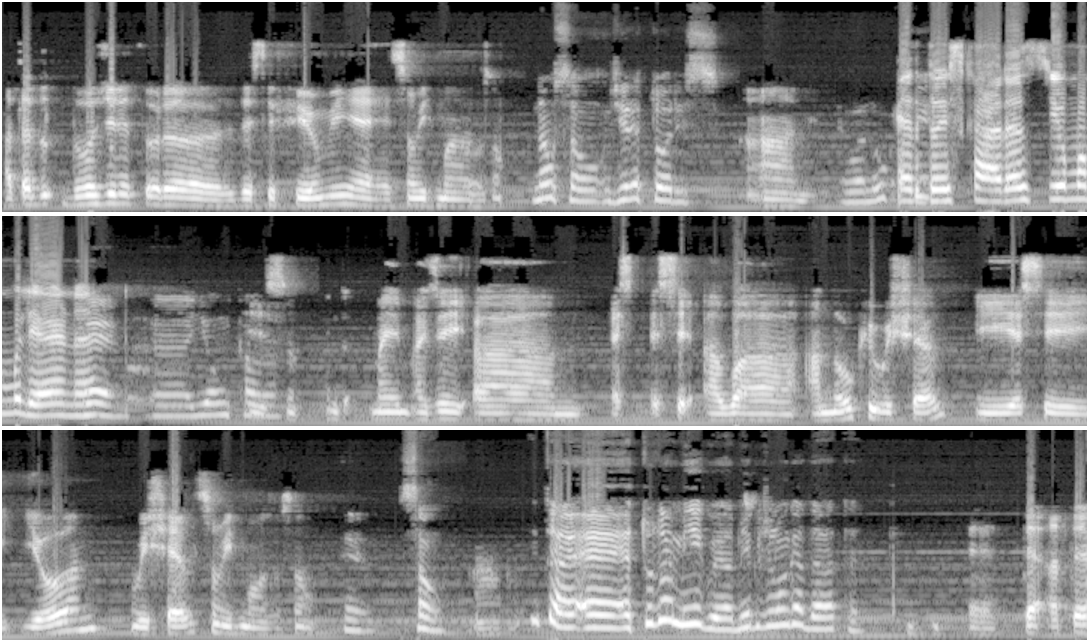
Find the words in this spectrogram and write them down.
Até du- duas diretoras desse filme é, são irmãs. não? Não são diretores. Ah, né, É É dois caras e uma mulher, né? É, a Yon Kawa. isso. Mas, mas aí, a, esse, esse- a, a Anouk Wichel e esse Johan Wichel são irmãos, não são? É, são. Ah. Então, é, é tudo amigo, é amigo de longa data. É, até,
